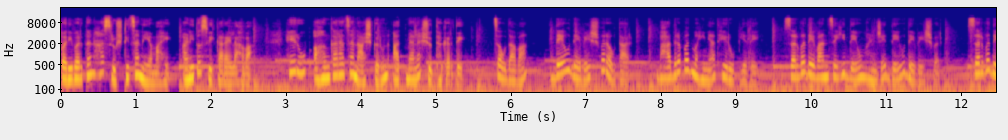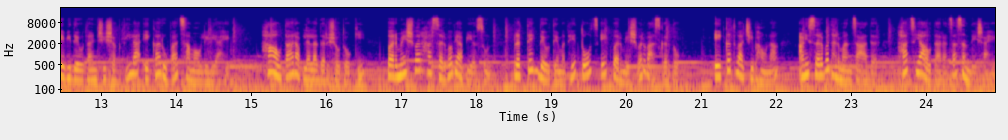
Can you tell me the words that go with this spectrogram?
परिवर्तन हा सृष्टीचा नियम आहे आणि तो स्वीकारायला हवा. हे रूप अहंकाराचा नाश करून आत्म्याला शुद्ध करते. चौदावा देव देवेश्वर अवतार. भाद्रपद महिन्यात हे रूप येते. सर्व देवांचेही देव म्हणजे देव देवेश्वर. सर्व देवी देवतांची शक्तीला एका रूपात सामावलेली आहे. हा अवतार आपल्याला दर्शवतो की परमेश्वर हा सर्वव्यापी असून प्रत्येक देवतेमध्ये तोच एक परमेश्वर वास करतो. एकत्वाची भावना आणि सर्व धर्मांचा आदर हाच या अवताराचा संदेश आहे.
